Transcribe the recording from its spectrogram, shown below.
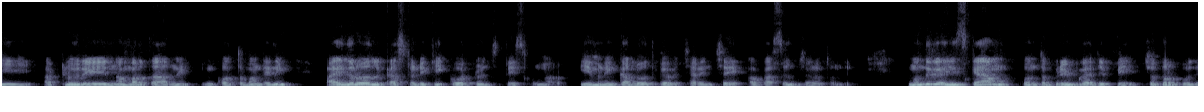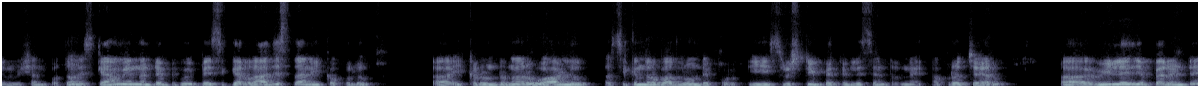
ఈ అట్లూరి నమ్రతాని ఇంకొంతమందిని ఐదు రోజుల కస్టడీకి కోర్టు నుంచి తీసుకున్నారు. ఈమెను ఇంకా లోతుగా విచారించే అవకాశం జరుగుతుంది. ముందుగా ఈ స్కామ్ కొంత బ్రీఫ్గా చెప్పి చిత్ర పూజల విషయానికి వద్దాం ఈ స్కామ్ ఏంటంటే బేసిక్గా రాజస్థానీ కప్పులు ఆ, ఇక్కడ ఉంటున్నారు. వాళ్ళు సికింద్రాబాద్లో ఉండే ఈ సృష్టి పెట్రిలి సెంటర్ని అప్రోచ్ అయ్యారు. ఆ, వీళ్ళు ఏం చెప్పారంటే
